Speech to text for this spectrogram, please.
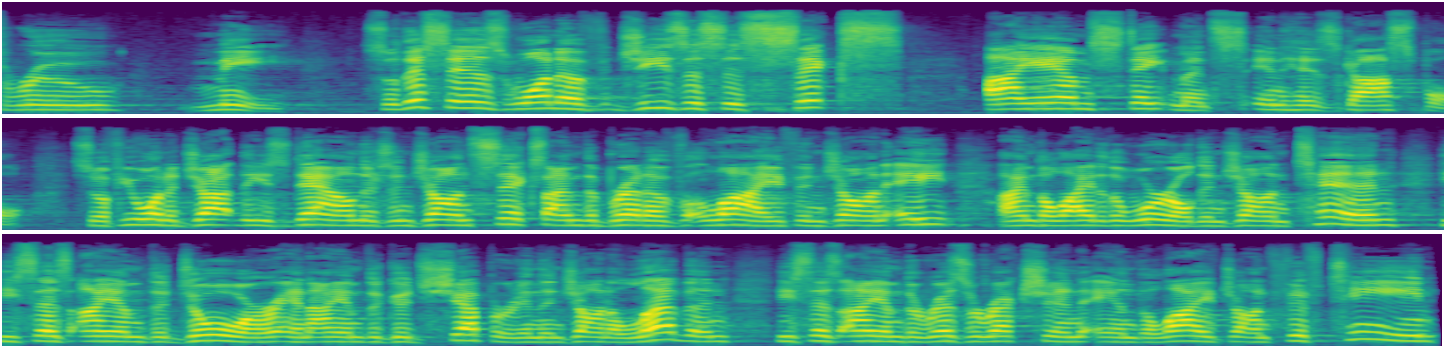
through me. So this is one of Jesus' six I am statements in his gospel. So if you want to jot these down, there's in John 6, I'm the bread of life. In John 8, I'm the light of the world. In John 10, he says, I am the door and I am the good shepherd. And then John 11, he says, I am the resurrection and the life. John 15,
